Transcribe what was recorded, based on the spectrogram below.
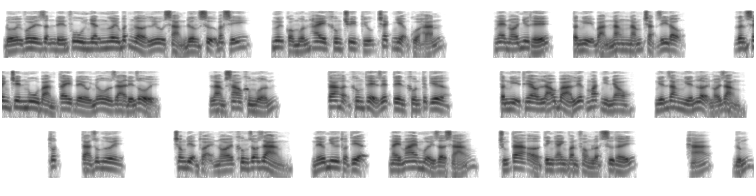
đối với dẫn đến phu nhân ngươi bất ngờ lưu sản đường sự bác sĩ, ngươi có muốn hay không truy cứu trách nhiệm của hắn? Nghe nói như thế, tần nghị bản năng nắm chặt di động. Gân xanh trên mu bàn tay đều nhô ra đến rồi. Làm sao không muốn? Ta hận không thể giết tên khôn kiếp kia. Tần nghị theo lão bà liếc mắt nhìn nhau nghiến răng nghiến lợi nói rằng, tốt, ta giúp ngươi. Trong điện thoại nói không rõ ràng, nếu như thuận tiện, ngày mai mười giờ sáng, chúng ta ở tinh anh văn phòng luật sư thấy. Há đúng,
